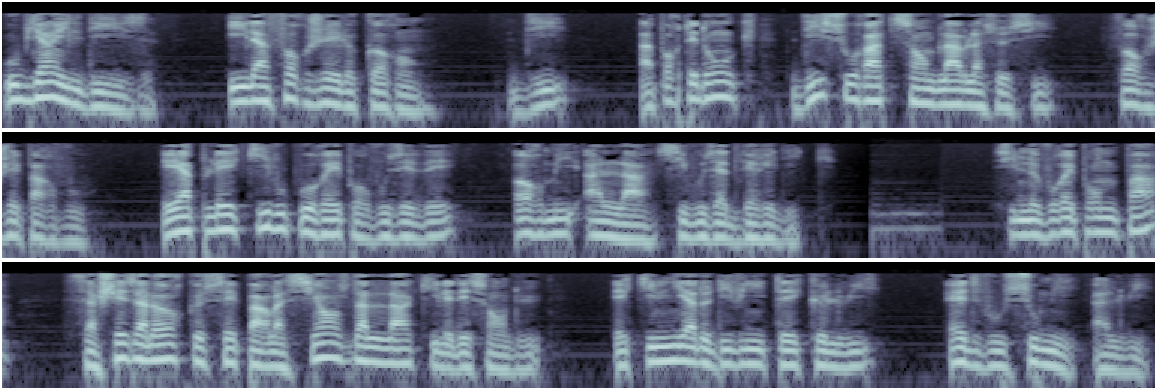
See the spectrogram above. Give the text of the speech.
Ou bien ils disent, il a forgé le Coran. Dis, apportez donc dix sourates semblables à ceci, forgées par vous, et appelez qui vous pourrez pour vous aider, hormis Allah si vous êtes véridique. S'ils ne vous répondent pas, sachez alors que c'est par la science d'Allah qu'il est descendu, et qu'il n'y a de divinité que lui, êtes-vous soumis à lui.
